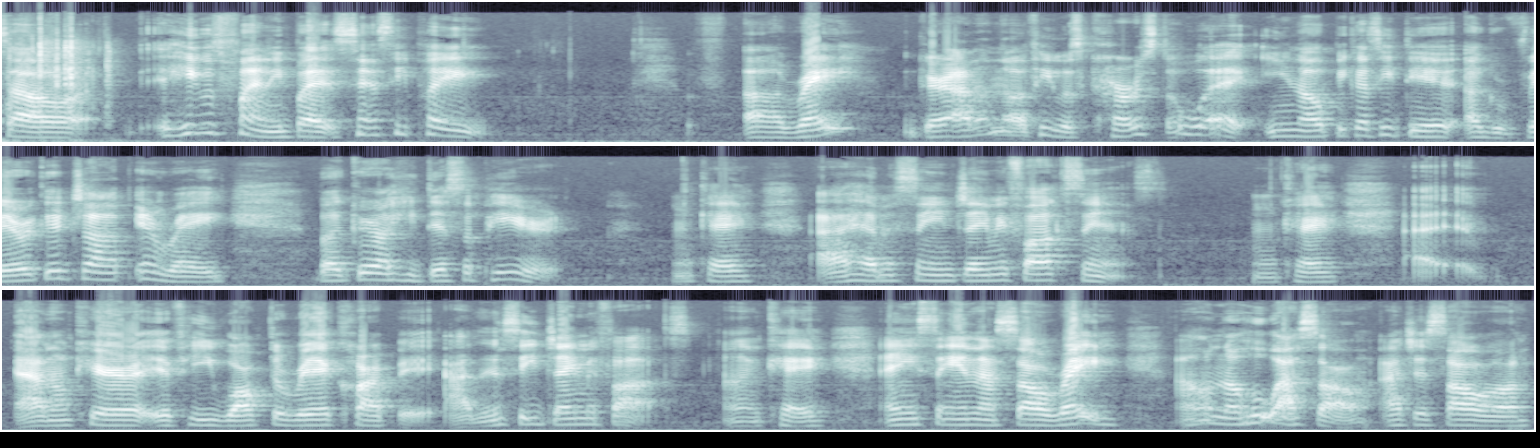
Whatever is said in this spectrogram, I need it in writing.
So he was funny, but since he played uh, Ray, girl, I don't know if he was cursed or what, you know, because he did a very good job in Ray. But girl, he disappeared. Okay, I haven't seen Jamie Foxx since. Okay, I, I don't care if he walked the red carpet. I didn't see Jamie Foxx. Okay, I ain't saying I saw Ray. I don't know who I saw. I just saw a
